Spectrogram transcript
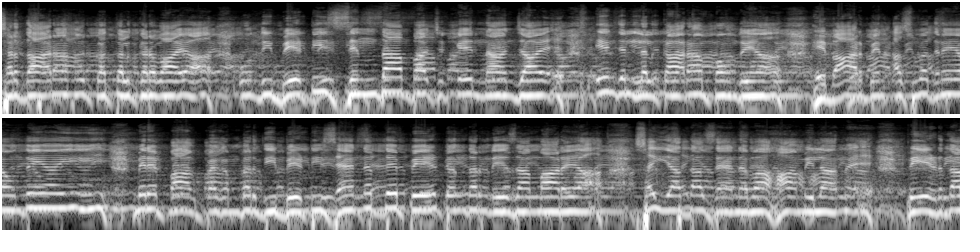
سردارانو قتل کروایا۔ ان دی بیٹی زندہ بچ کے نہ جائے۔ انج للکاراں پاؤندیاں حبار بن اسود نے آؤندیاں ہی، میرے پاک پیغمبر پیغمبر دی بیٹی زینب دے پیٹ اندر نیزہ ماریا۔ سیدہ زینب حاملہ نے پیڑ دا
